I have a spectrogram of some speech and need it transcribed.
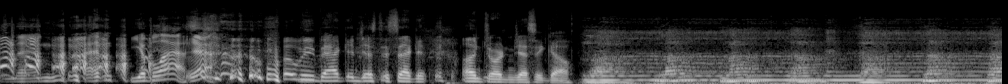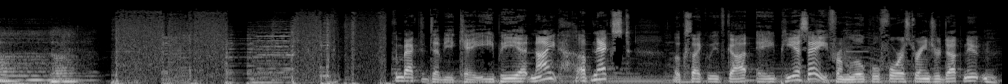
And then, then you blast. Yeah. we'll be back in just a second on Jordan Jesse Go. Welcome back to WKEP at night. Up next, looks like we've got a PSA from local forest ranger Duck Newton.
